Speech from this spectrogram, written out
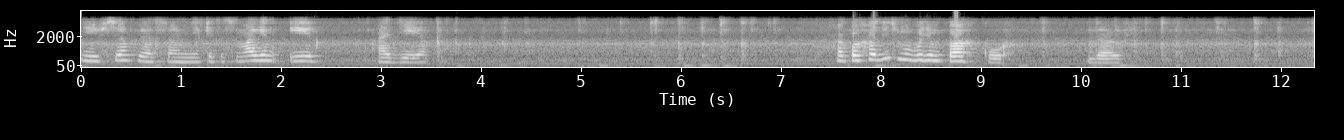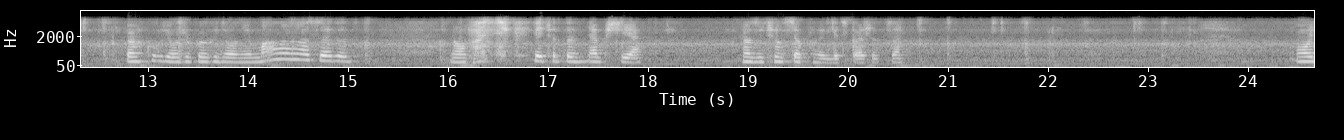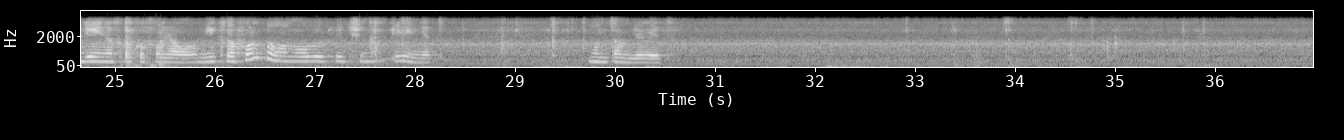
И всем привет, с вами Никита Смагин и Адея. А проходить мы будем паркур. Да. Паркур я уже проходил немало раз этот. Но теперь я что-то вообще разучился прыгать, кажется. У Адеи, насколько понял, микрофон, по-моему, выключен или нет. Вон там бегает.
